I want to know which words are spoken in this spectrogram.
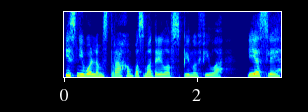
и с невольным страхом посмотрела в спину Фила. Если...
